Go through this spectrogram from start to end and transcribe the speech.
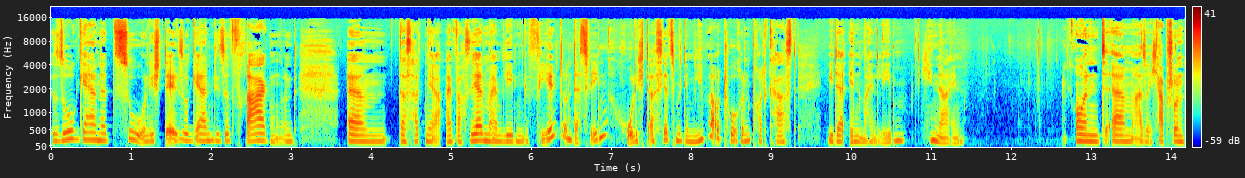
so gerne zu und ich stelle so gerne diese Fragen und ähm, das hat mir einfach sehr in meinem Leben gefehlt und deswegen hole ich das jetzt mit dem Liebe Autorin Podcast wieder in mein Leben hinein. Und ähm, also ich habe schon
